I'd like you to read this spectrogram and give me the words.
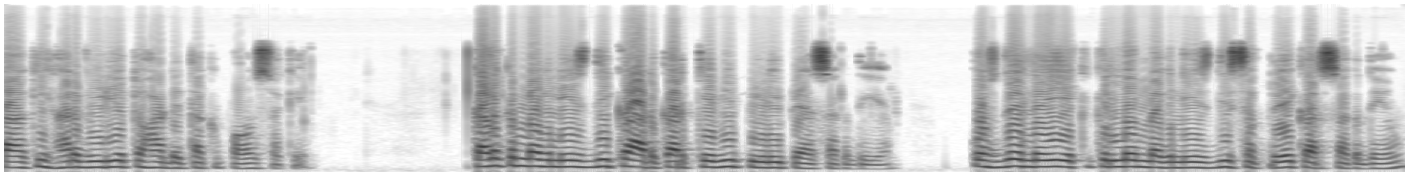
ਤਾਂ ਕਿ ਹਰ ਵੀਡੀਓ ਤੁਹਾਡੇ ਤੱਕ ਪਹੁੰਚ ਸਕੇ। ਕਣਕ ਮੈਗਨੀਜ਼ ਦੀ ਘਾਟ ਕਰਕੇ ਵੀ ਪੀਲੀ ਪੈ ਸਕਦੀ ਹੈ। ਉਸ ਦੇ ਲਈ 1 ਕਿਲੋ ਮੈਗਨੀਜ਼ ਦੀ ਸਪਰੇਅ ਕਰ ਸਕਦੇ ਹੋ।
